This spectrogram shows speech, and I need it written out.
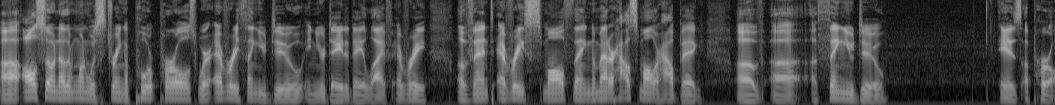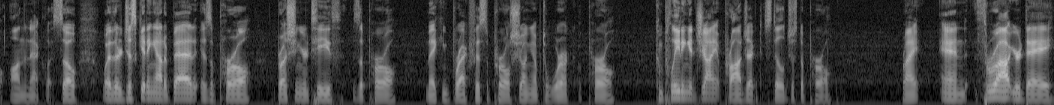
Uh, also, another one was string of pearls, where everything you do in your day to day life, every event, every small thing, no matter how small or how big, of uh, a thing you do is a pearl on the necklace. So whether just getting out of bed is a pearl, brushing your teeth is a pearl, making breakfast a pearl, showing up to work a pearl, completing a giant project still just a pearl. Right? And throughout your day,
